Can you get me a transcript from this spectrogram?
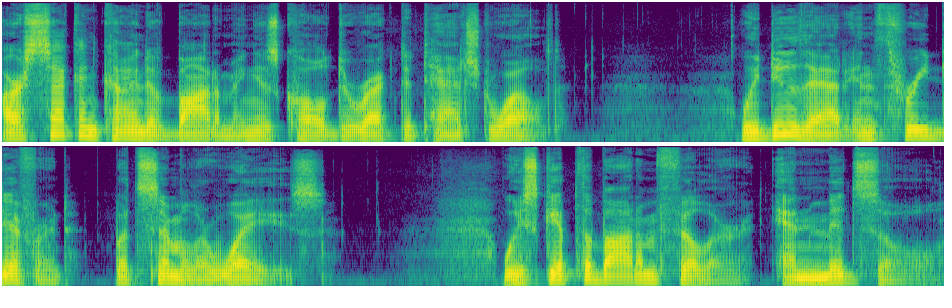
Our second kind of bottoming is called direct attached welt. We do that in three different but similar ways. We skip the bottom filler and midsole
